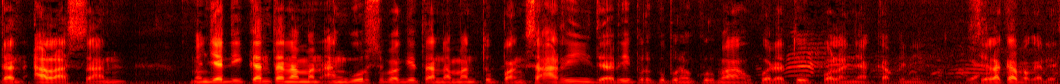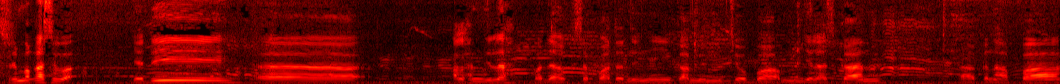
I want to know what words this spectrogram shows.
dan alasan menjadikan tanaman anggur sebagai tanaman tumpang sari dari perkebunan kurma Ukwadatu Polanyakap ini. Ya. Silakan Pak Kades. Terima kasih Pak. Jadi eh, alhamdulillah pada kesempatan ini kami mencoba menjelaskan eh, kenapa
